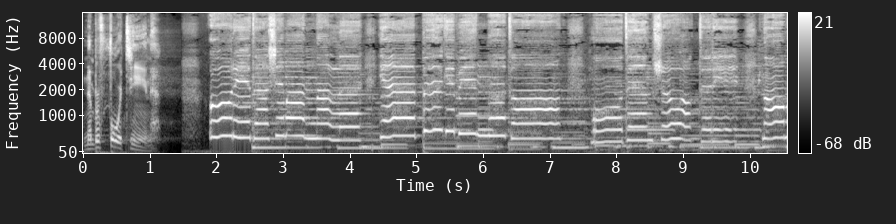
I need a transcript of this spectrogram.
Number 14. 우리 다시 만날래? 예쁘게 빛나던 모든 추억들이 너무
